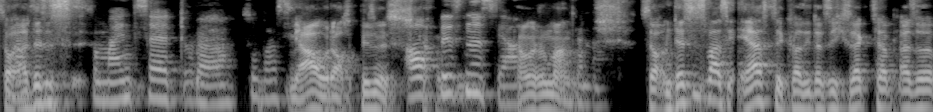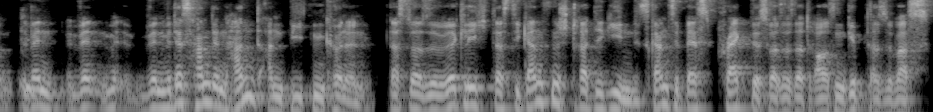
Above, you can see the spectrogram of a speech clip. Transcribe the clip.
So, also das ist so Mindset oder sowas. Ja, oder auch Business. Auch Business, ja. Kann man schon machen. Genau. So, und das ist was Erste quasi, dass ich gesagt habe, also wenn, wenn, wenn wir das Hand in Hand anbieten können, dass du also wirklich, dass die ganzen Strategien, das ganze Best Practice, was es da draußen gibt, also was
